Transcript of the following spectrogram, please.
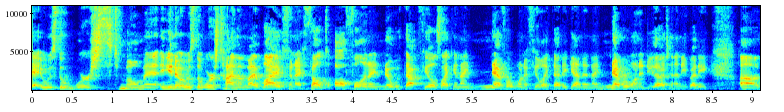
it it was the worst moment you know it was the worst time of my life and i felt awful and i know what that feels like and i never want to feel like that again and i never want to do that to anybody um,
